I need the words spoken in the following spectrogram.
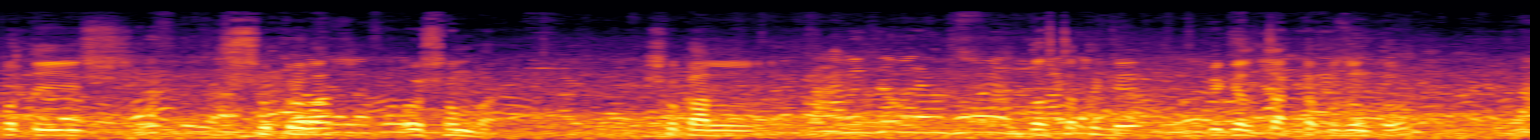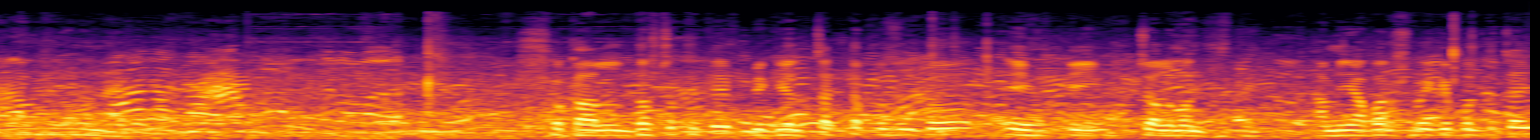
প্রতি শুক্রবার ও সোমবার। সকাল দশটা থেকে বিকেল চারটা পর্যন্ত। সকাল দশটা থেকে বিকেল চারটা পর্যন্ত এই হাটটি চলমান থাকে। আমি আবার সবাইকে বলতে চাই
